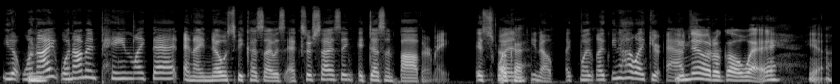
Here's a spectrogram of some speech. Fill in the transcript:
You know, when mm-hmm. I when I'm in pain like that, and I know it's because I was exercising, it doesn't bother me. It's when Okay. you know, like when- like you know how like your abs, You know it'll go away. Yeah.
